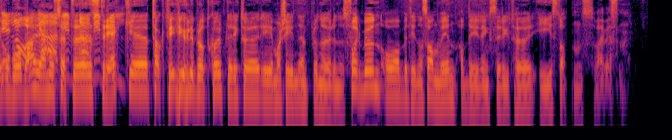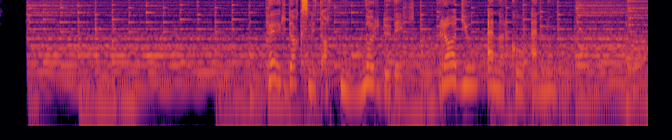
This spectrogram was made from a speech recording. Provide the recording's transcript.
å gå der der. Jeg må sette strek. Takk til Julie Bråttkorp, direktør i Maskinentreprenørenes Forbund, og Bettina Sandvin, avdelingsdirektør i Statens vegvesen. Hør Dagsnytt 18 når du vil. Radio NRK Radio.nrk.no.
